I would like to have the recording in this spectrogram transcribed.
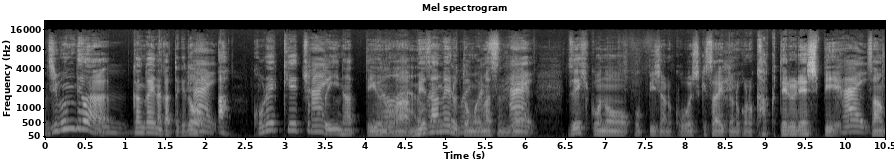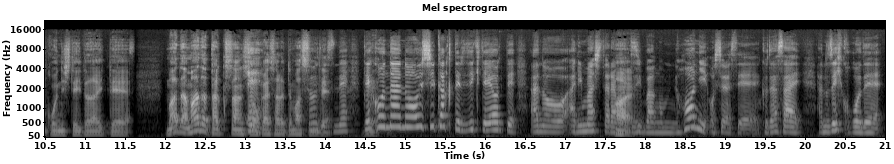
自分では考えなかったけど、はい。あ、これ系ちょっといいなっていうのははい。目覚めると思いますんで、はい。ぜひこのホッピー社の公式サイトのこのカクテルレシピ、はい。参考にしていただいて、まだまだたくさん紹介されてますんで。そうですね。で、こんなあの、美味しいカクテルできたよって、あの、ありましたら、はい番組の方にお知らせください。あの、ぜひここで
